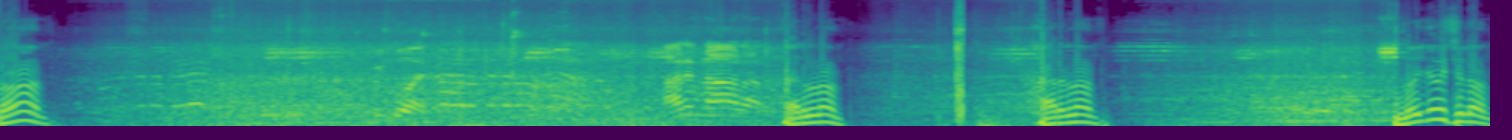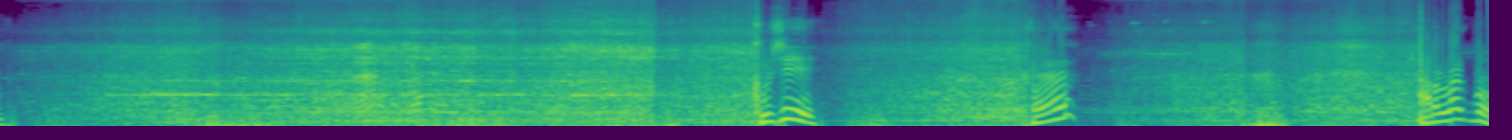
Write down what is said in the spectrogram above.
লন আরে না আরে লন আরে লন লই যাইছিলন খুশি? হ্যাঁ? আরও লাগবো?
